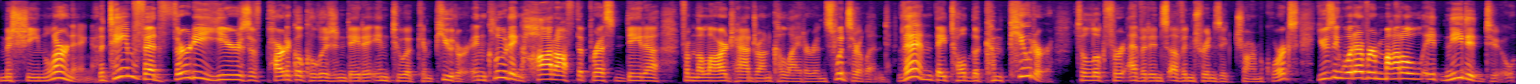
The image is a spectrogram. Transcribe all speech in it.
machine learning. The team fed 30 years of particle collision data into a computer, including hot-off-the-press data from the Large Hadron Collider in Switzerland. Then they told the computer to look for evidence of intrinsic charm quarks, using whatever model it needed to.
